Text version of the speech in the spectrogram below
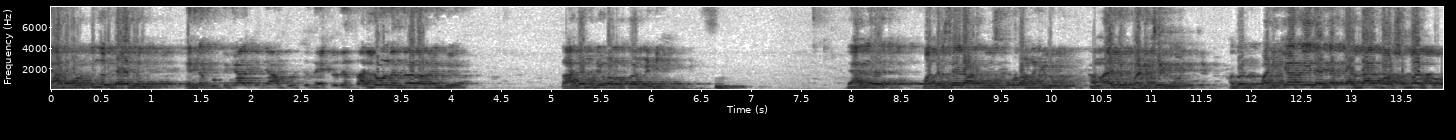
ഞാൻ ഓർക്കുന്ന ഒരു കാര്യം. എന്റെ കുട്ടിക്കാലത്ത് ഞാൻ വീട്ടിൽ നിന്ന് ഏറ്റവും തല്ലുകൊണ്ട് എന്താണെന്ന് പറയുന്നത് തലമുടി വളർത്താൻ വേണ്ടി. ഞാൻ മദ്രസയിലാണെങ്കിലും സ്കൂളാണെങ്കിലും നന്നായിട്ട് പഠിച്ചിരുന്നു. അതുകൊണ്ട് പഠിക്കാത്തതിൽ എന്നെ തല്ലാൻ മാഷന്മാർക്കോ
